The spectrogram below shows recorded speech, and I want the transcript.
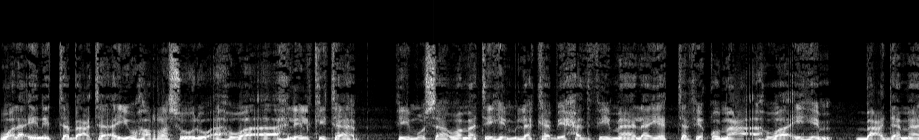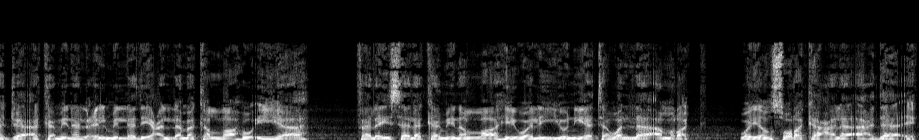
ولئن اتبعت أيها الرسول أهواء أهل الكتاب في مساومتهم لك بحذف ما لا يتفق مع أهوائهم بعدما جاءك من العلم الذي علمك الله إياه فليس لك من الله ولي يتولى أمرك وينصرك على أعدائك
